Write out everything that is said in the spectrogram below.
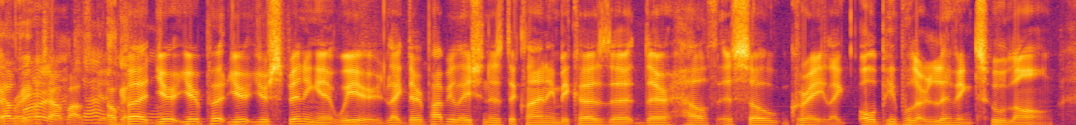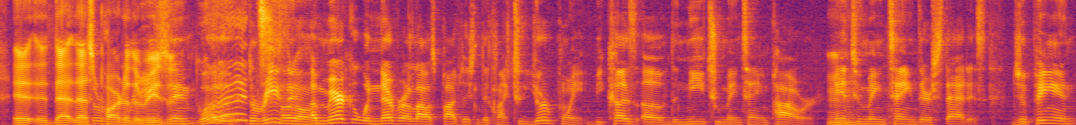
that have, was right? one-child policy. Yeah. Okay. But you're you're put you're you're spinning it weird. Like their population is declining because the their health is so great. Like old people are living too long. It, it- that that's part of the reason. hold on, The reason America would never allow its population to decline, to your point, because of the need to maintain power and mm-hmm. to maintain their status. Japan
